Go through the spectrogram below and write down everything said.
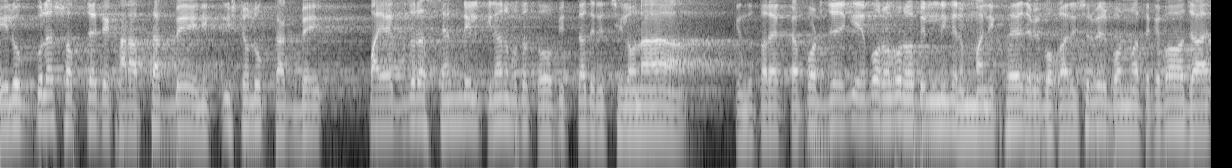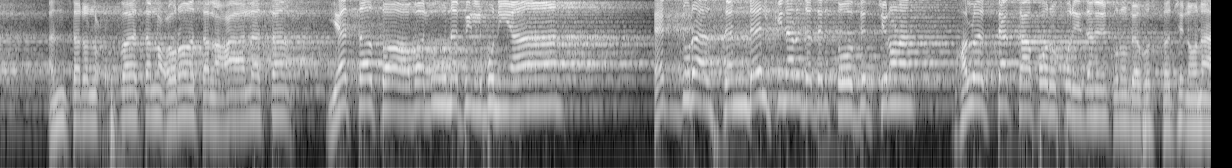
এই লোকগুলা সবচাইতে খারাপ থাকবে, নিকৃষ্ট লোক থাকবে। পায়ে একজোড়া স্যান্ডেল কেনার মতো তৌফিক তাদের ছিল না। কিন্তু তারা একটা পর্যায়ে গিয়ে বড় বড় বিল্ডিং এর মালিক হয়ে যাবে বোকারি শরীফের বর্ণনা থেকে পাওয়া যায় আন্তরাল উফাতাল উরাতাল আলাতা ইয়াতাতাওয়ালুনা ফিল বুনিয়ান। একজোড়া স্যান্ডেল কেনার যাদের তৌফিক ছিল না, ভালো একটা কাপড় পরিধানের কোনো ব্যবস্থা ছিল না।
